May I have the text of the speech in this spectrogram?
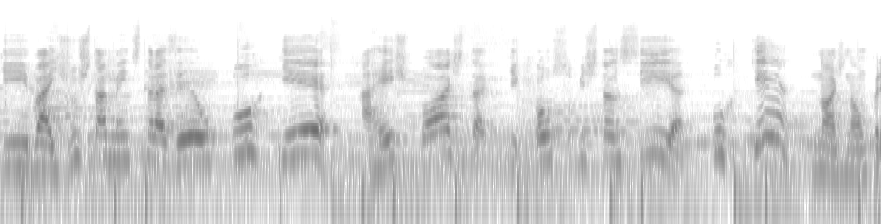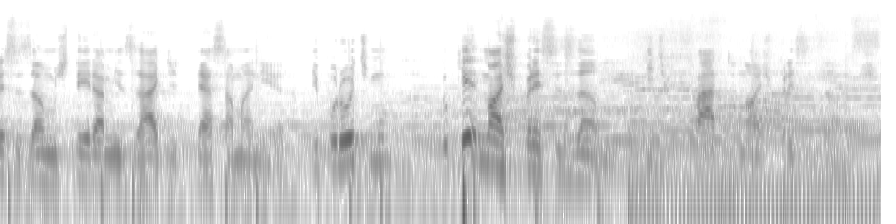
que vai justamente trazer o porquê, a resposta que consubstancia. Por que nós não precisamos ter amizade dessa maneira? E por último, do que nós precisamos? O que de fato nós precisamos?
